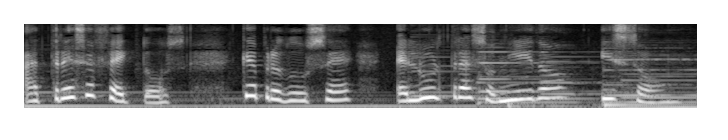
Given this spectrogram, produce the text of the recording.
a tres efectos que produce el ultrasonido y son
